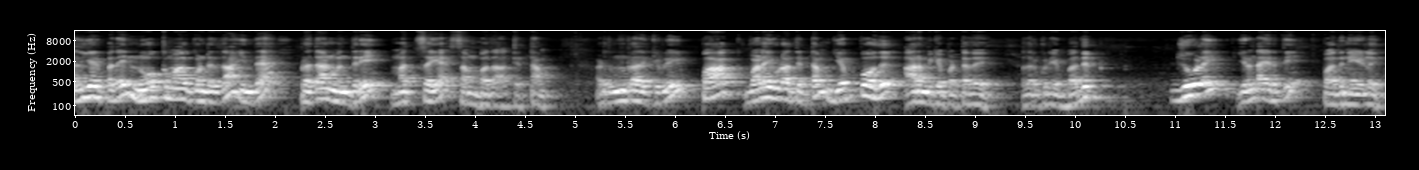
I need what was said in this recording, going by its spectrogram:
அதிகரிப்பதை நோக்கமாக கொண்டது தான் இந்த பிரதான் மந்திரி மத்சய சம்பதா திட்டம். அடுத்து மூன்றாவது கேள்வி. பாக் வளைகுடா திட்டம் எப்போது ஆரம்பிக்கப்பட்டது? அதற்குரிய பதில் ஜூலை இரண்டாயிரத்தி பதினேழு.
